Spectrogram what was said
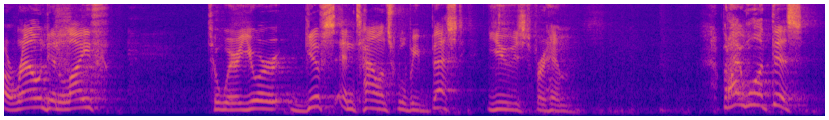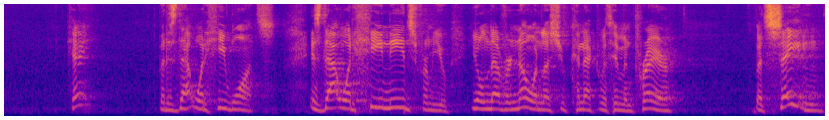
around in life to where your gifts and talents will be best used for Him. But I want this, okay? But is that what He wants? Is that what He needs from you? You'll never know unless you connect with Him in prayer. But Satan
